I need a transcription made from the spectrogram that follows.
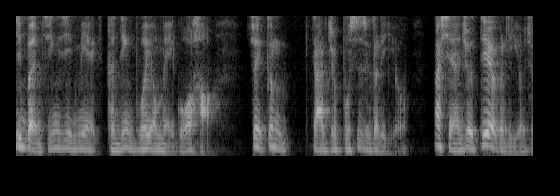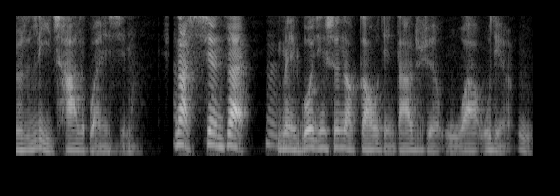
基本经济面肯定不会有美国好，所以更大就不是这个理由。那显然就第二个理由就是利差的关系嘛。那现在美国已经升到高点，大家就觉得五啊五点五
